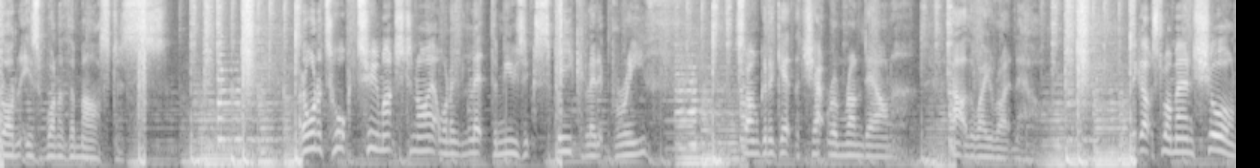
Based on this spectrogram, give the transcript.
Ron is one of the masters. I don't want to talk too much tonight, I want to let the music speak, let it breathe. So I'm going to get the chat room rundown out of the way right now. Big ups to my man Sean.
